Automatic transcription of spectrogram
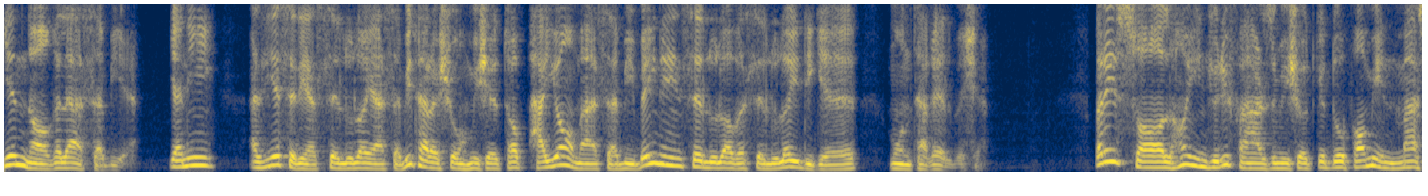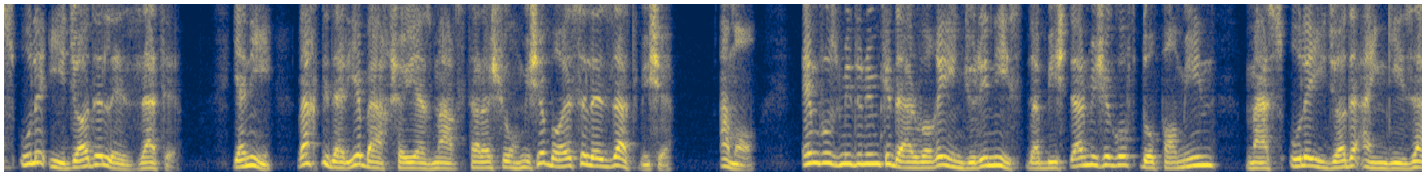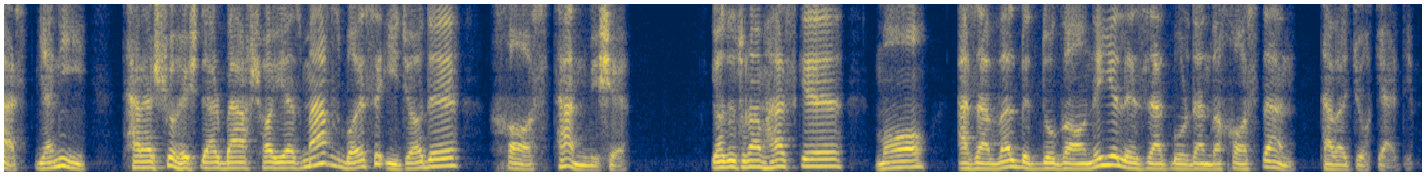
یه ناقل عصبیه. یعنی از یه سری از سلولای عصبی ترشح میشه تا پیام عصبی بین این سلولا و سلولای دیگه منتقل بشه. برای سالها اینجوری فرض می‌شد که دوپامین مسئول ایجاد لذته. یعنی وقتی در یه بخشایی از مغز ترشح میشه باعث لذت میشه. اما امروز می‌دونیم که در واقع اینجوری نیست و بیشتر میشه گفت دوپامین مسئول ایجاد انگیزه است یعنی ترشحش در بخش هایی از مغز باعث ایجاد خواستن میشه. یادتون هم هست که ما از اول به دوگانه لذت بردن و خواستن توجه کردیم.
